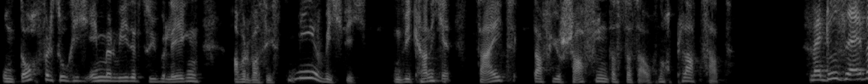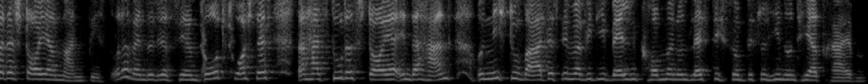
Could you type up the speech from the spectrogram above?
Und doch versuche ich immer wieder zu überlegen, aber was ist mir wichtig? Und wie kann ich jetzt Zeit dafür schaffen, dass das auch noch Platz hat? Weil du selber der Steuermann bist, oder? Wenn du dir das wie ein Boot vorstellst, dann hast du das Steuer in der Hand und nicht du wartest immer, wie die Wellen kommen und lässt dich so ein bisschen hin und her treiben.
